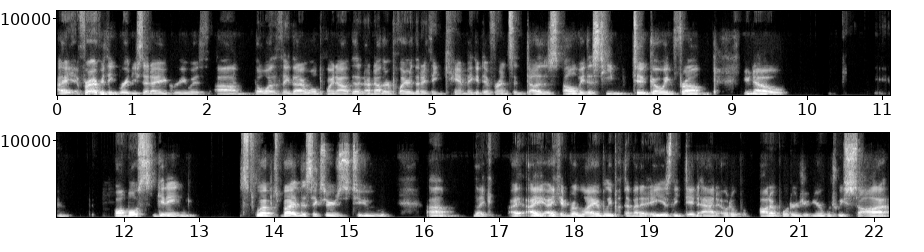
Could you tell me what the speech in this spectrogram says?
I for everything Brady said, I agree with. Um, the one thing that I will point out that another player that I think can make a difference and does elevate this team to going from, you know, almost getting swept by the Sixers to, um, like I, I, I can reliably put them at an eight is they did add Otto, Otto Porter Jr., which we saw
